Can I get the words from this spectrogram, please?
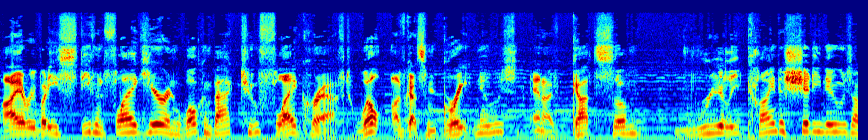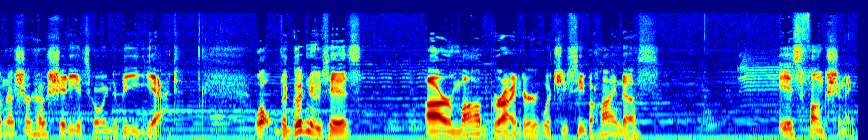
Hi everybody, Stephen Flagg here and welcome back to Flaggcraft. Well, I've got some great news and I've got some really kind of shitty news. I'm not sure how shitty it's going to be yet. Well, the good news is our mob grinder, which you see behind us, is functioning.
